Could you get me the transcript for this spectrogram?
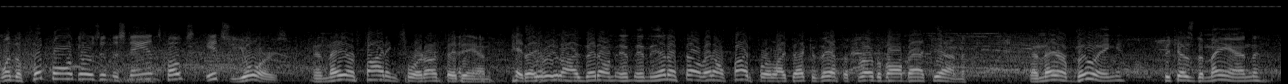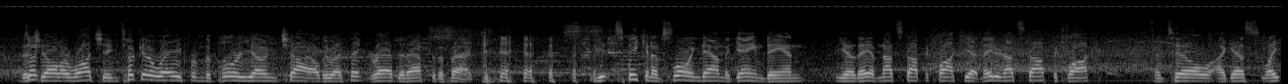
When the football goes in the stands, folks, it's yours. And they are fighting for it, aren't they, Dan? they realize they don't, in, in, the NFL, they don't fight for it like that because they have to throw the ball back in. And they are booing because the man that y'all are watching took it away from the poor young child who I think grabbed it after the fact. Speaking of slowing down the game, Dan, you know, they have not stopped the clock yet. They do not stop the clock until I guess late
